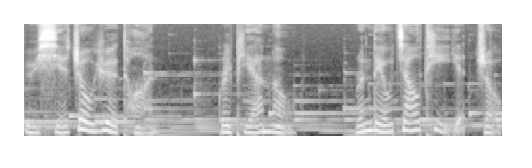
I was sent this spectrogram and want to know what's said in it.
与协奏乐团，re piano 轮流交替演奏，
